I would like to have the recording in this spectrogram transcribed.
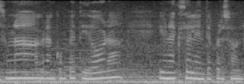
Es una gran competidora y una excelente persona.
